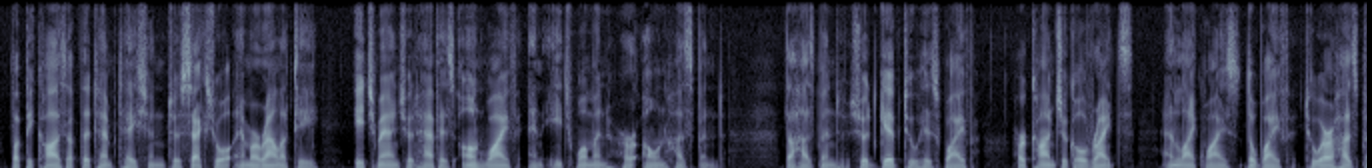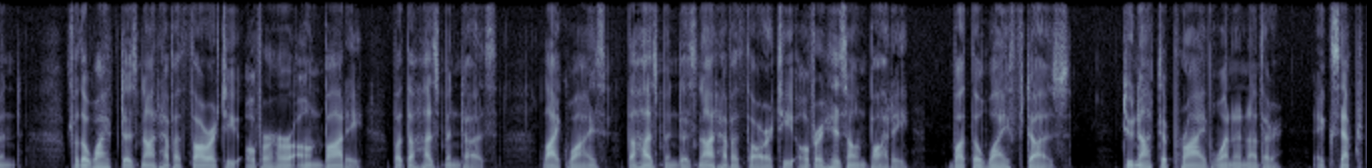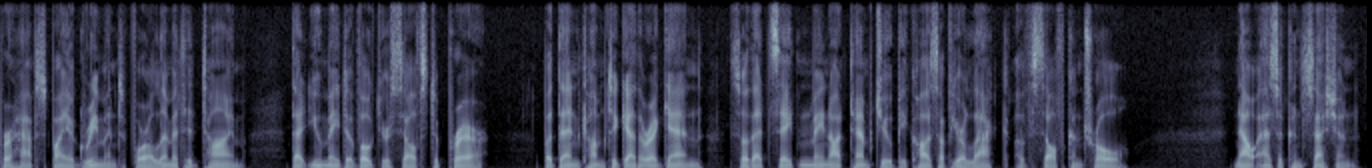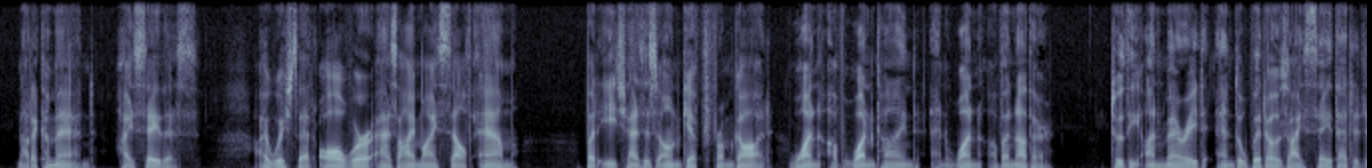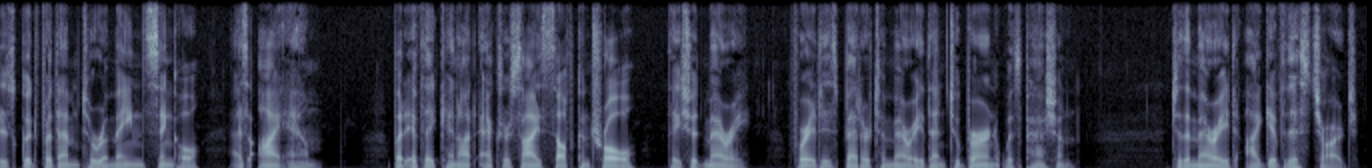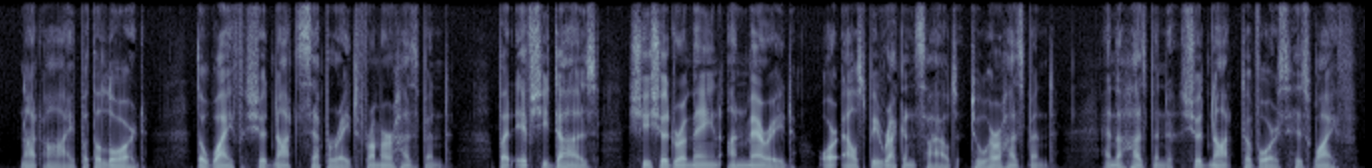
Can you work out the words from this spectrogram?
But because of the temptation to sexual immorality, each man should have his own wife and each woman her own husband. The husband should give to his wife her conjugal rights, and likewise the wife to her husband. For the wife does not have authority over her own body, but the husband does. Likewise, the husband does not have authority over his own body, but the wife does. Do not deprive one another, except perhaps by agreement for a limited time, that you may devote yourselves to prayer, but then come together again, so that Satan may not tempt you because of your lack of self control. Now, as a concession, not a command, I say this I wish that all were as I myself am but each has his own gift from God, one of one kind and one of another. To the unmarried and the widows I say that it is good for them to remain single, as I am. But if they cannot exercise self control, they should marry, for it is better to marry than to burn with passion. To the married I give this charge, not I, but the Lord. The wife should not separate from her husband, but if she does, she should remain unmarried or else be reconciled to her husband, and the husband should not divorce his wife.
